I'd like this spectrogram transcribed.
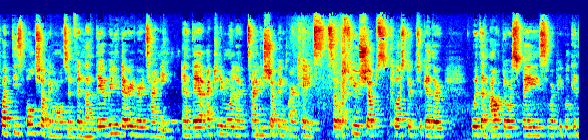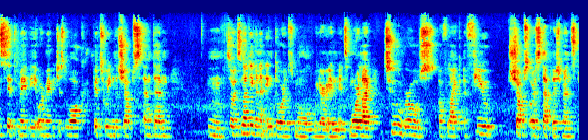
but these old shopping malls in Finland they are really very very tiny and they are actually more like tiny shopping arcades. So a few shops clustered together with an outdoor space where people can sit maybe or maybe just walk between the shops and then Mm, so it's not even an indoors mall we are in. It's more like two rows of like a few shops or establishments.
